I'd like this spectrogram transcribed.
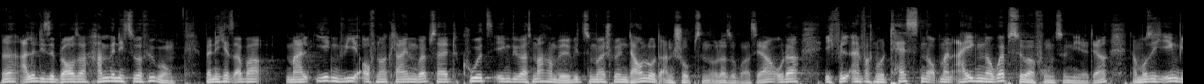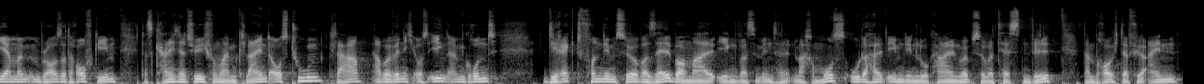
ne, alle diese Browser haben wir nicht zur Verfügung. Wenn ich jetzt aber mal irgendwie auf einer kleinen Website kurz irgendwie was machen will, wie zum Beispiel einen Download anschubsen oder sowas, ja, oder ich will einfach nur testen, ob mein eigener Webserver funktioniert, ja, da muss ich irgendwie ja mal mit dem Browser draufgehen. Das kann ich natürlich von meinem Client aus tun, klar, aber wenn ich aus irgendeinem Grund direkt von dem Server selber mal irgendwas im Internet machen muss oder halt eben den lokalen Webserver testen will, dann brauche ich dafür einen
